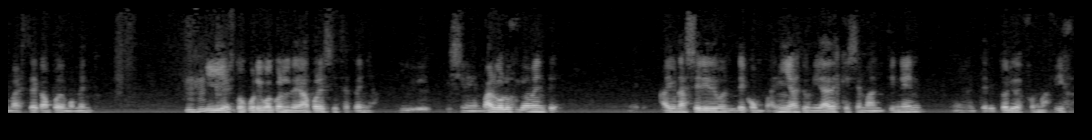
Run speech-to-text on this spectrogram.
maestre de campo de momento. Y esto ocurre igual con el de Nápoles y Cerdeña. Y, sin embargo, lógicamente, hay una serie de, compañías, de unidades que se mantienen en el territorio de forma fija.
